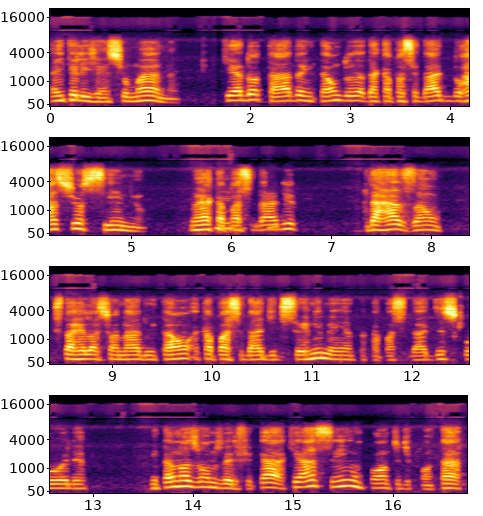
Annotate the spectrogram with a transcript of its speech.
a inteligência humana, que é dotada, então, do, da capacidade do raciocínio, não é a capacidade da razão está relacionada então à capacidade de discernimento, à capacidade de escolha. Então nós vamos verificar que há sim um ponto de contato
